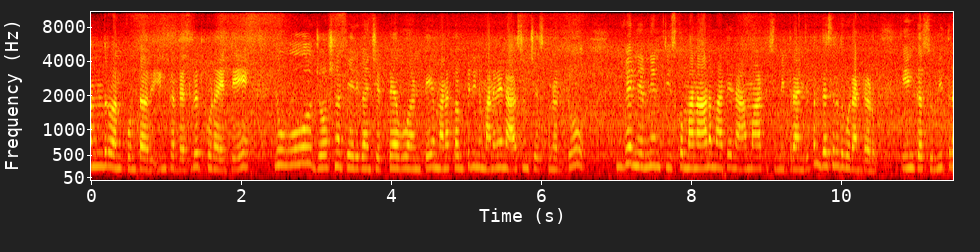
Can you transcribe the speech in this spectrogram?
అందరూ అనుకుంటారు. ఇంకా దశరథ్ కూడా అయితే నువ్వు జోష్న పేరు కానీ చెప్పావు అంటే మన కంపెనీని మనమే నాశనం చేసుకున్నట్టు నువ్వే నిర్ణయం తీసుకో మా నాన్న మాటే నా మాట సుమిత్ర అని చెప్పి దశరథ్ కూడా అంటాడు. ఇంకా సుమిత్ర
